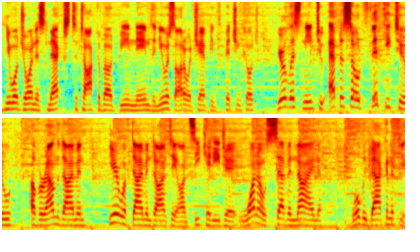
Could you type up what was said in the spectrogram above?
he will join us next to talk about being named the newest Ottawa Champions pitching coach. You're listening to episode 52 of Around the Diamond here with Diamond Dante on CKDJ 1079. We'll be back in a few.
